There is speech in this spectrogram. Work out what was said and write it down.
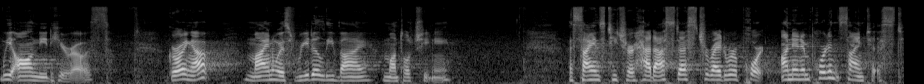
We all need heroes. Growing up, mine was Rita Levi Montalcini. A science teacher had asked us to write a report on an important scientist,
